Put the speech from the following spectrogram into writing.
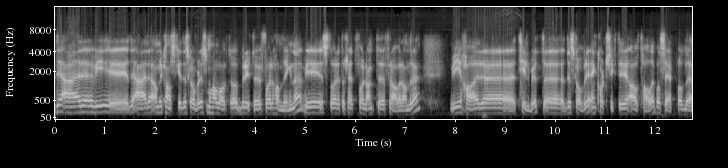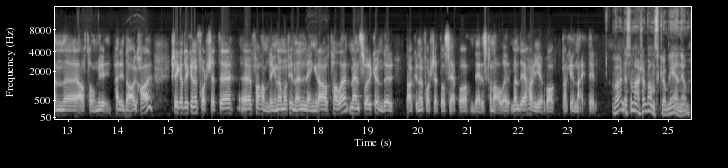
det er, eh, vi, det er amerikanske Discovery som har valgt å bryte forhandlingene. Vi står rett og slett for langt fra hverandre. Vi har uh, tilbudt uh, Discovery en kortsiktig avtale basert på den uh, avtalen vi per i dag har, slik at vi kunne fortsette forhandlingene om å finne en lengre avtale, mens våre kunder da kunne fortsette å se på deres kanaler. Men det har de valgt takke nei til. Hva er det som er så vanskelig å bli enige om?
